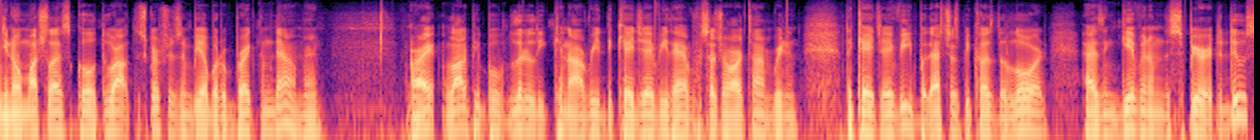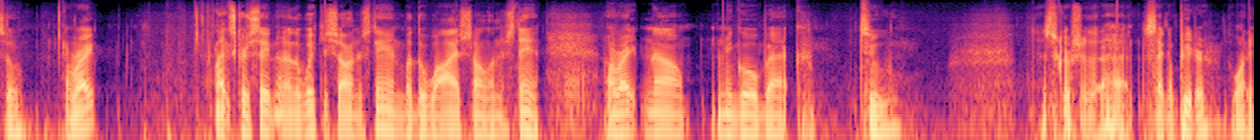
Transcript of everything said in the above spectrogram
you know, much less go throughout the scriptures and be able to break them down, man. All right. A lot of people literally cannot read the KJV. They have such a hard time reading the KJV, but that's just because the Lord hasn't given them the spirit to do so. All right. Like Scripture said, none of the wicked shall understand, but the wise shall understand. All right. Now, let me go back to the scripture that I had. Second Peter, the Wadi.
